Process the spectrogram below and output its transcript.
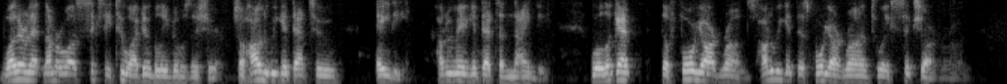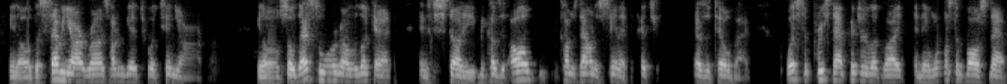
whether that number was 62, I do believe it was this year. So how do we get that to 80? How do we maybe get that to 90? We'll look at the four yard runs. How do we get this four yard run to a six yard run? You know, the seven yard runs, how do we get it to a 10 yard run? You know, so that's what we're going to look at and study because it all comes down to seeing a picture as a tailback. What's the pre snap picture look like? And then once the ball snap,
